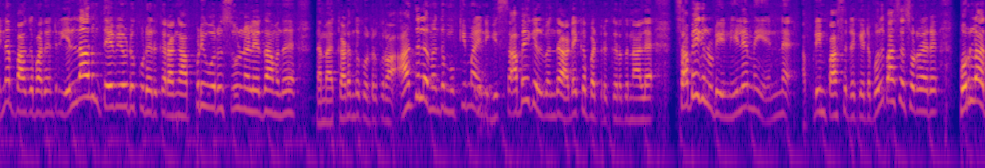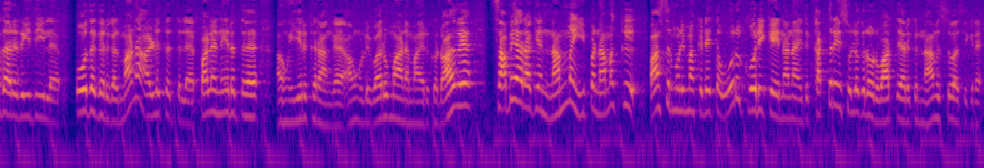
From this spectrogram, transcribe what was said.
இன பாகுபாடின்றி எல்லாரும் தேவையோடு கூட இருக்கிறாங்க. அப்படி ஒரு சூழ்நிலையில தான் வந்து நம்ம கடந்து கொண்டிருக்கிறோம். அதுல வந்து முக்கியமா இன்னைக்கு சபைகள் வந்து அடைக்கப்பட்டிருக்கிறதுனால சபைகளுடைய நிலைமை என்ன அப்படின்னு பாஸ்டர் கேட்டபோது பாஸ்டர் சொல்றாரு பொருளாதார ரீதியில போதகர்கள் மன அழுத்தத்துல பல நேரத்துல அவங்க இருக்கிறாங்க. அவங்களுடைய வருமானமா இருக்கட்டும். ஆகவே சபையாராகிய நம்ம இப்ப நமக்கு பாஸ்டர் மூலியமா கிடைத்த ஒரு கோரிக்கை என்னன்னா இது கத்தரை சொல்லுகிற ஒரு வார்த்தையா இருக்குன்னு நான் விசுவாசிக்கிறேன்.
